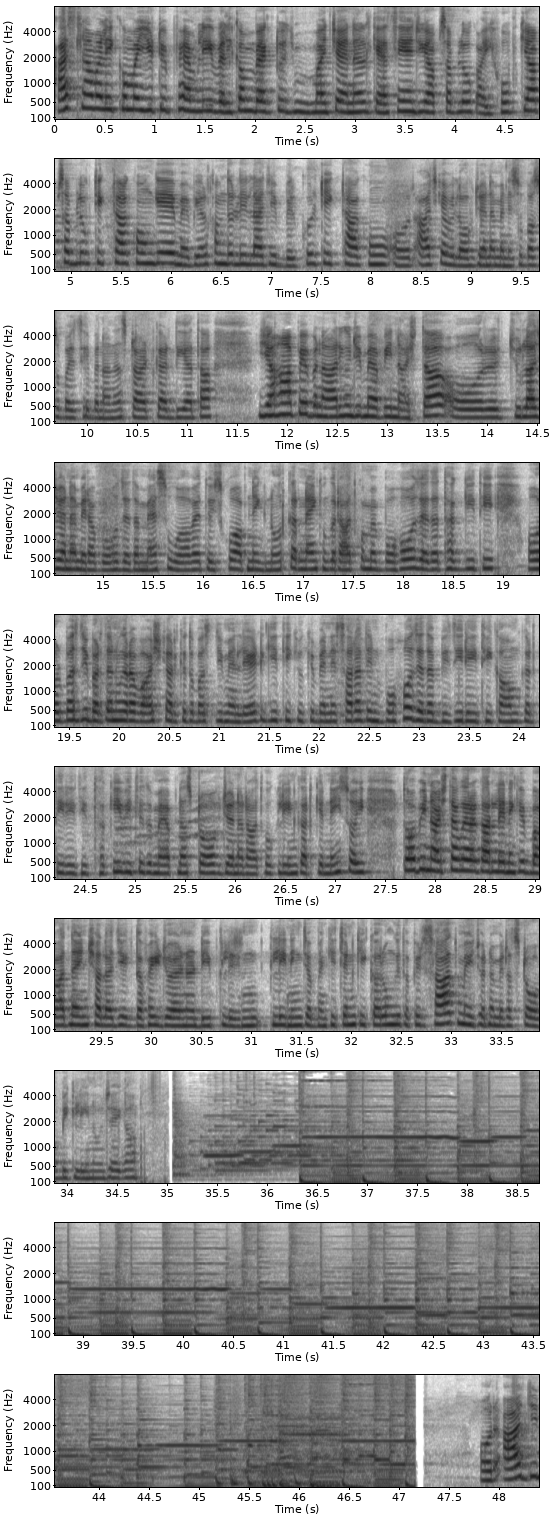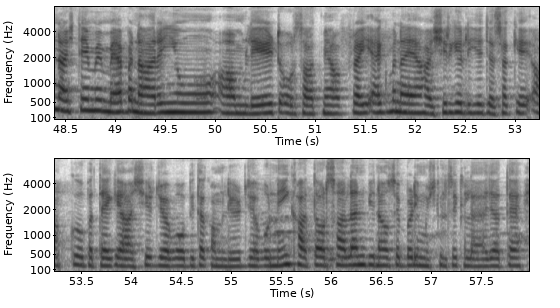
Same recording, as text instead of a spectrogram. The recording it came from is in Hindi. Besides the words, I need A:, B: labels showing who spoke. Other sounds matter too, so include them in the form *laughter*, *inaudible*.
A: अस्सलाम वालेकुम my YouTube family welcome back to my channel कैसे हैं जी आप सब लोग? आई होप कि आप सब लोग ठीक ठाक होंगे। मैं भी अल्हम्दुलिल्लाह जी बिल्कुल ठीक ठाक हूँ और आज का व्लॉग जो है ना मैंने सुबह सुबह से बनाना स्टार्ट कर दिया था। यहाँ पे बना रही हूँ जी मैं अभी नाश्ता और चूल्हा जो है ना मेरा बहुत ज़्यादा मैस हुआ हुआ है तो इसको आपने इग्नोर करना है क्योंकि रात को मैं बहुत ज़्यादा थक गई थी और बस जी बर्तन वगैरह वॉश करके तो बस जी मैं लेट गई थी क्योंकि मैंने सारा दिन बहुत ज़्यादा बिज़ी रही थी, काम करती रही थी, थकी हुई थी तो मैं अपना स्टोव जो है ना रात को क्लीन करके नहीं सोई। तो अभी नाश्ता वगैरह कर लेने के बाद ना इनशाला जी दफ़ा ही जो है ना डीप क्लीनिंग क्लीनिंग जब मैं किचन की करूँगी तो फिर साथ में जो है ना मेरा स्टोव भी क्लीन हो जाएगा। और आज जी नाश्ते में मैं बना रही हूँ आमलेट और साथ में हाफ़ फ्राई एग बनाया हाशिर के लिए, जैसा कि आपको पता है कि हाशिर जो है वो अभी तक आमलेट जो है वो नहीं खाता और सालन बिना उसे बड़ी मुश्किल से खिलाया जाता है।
